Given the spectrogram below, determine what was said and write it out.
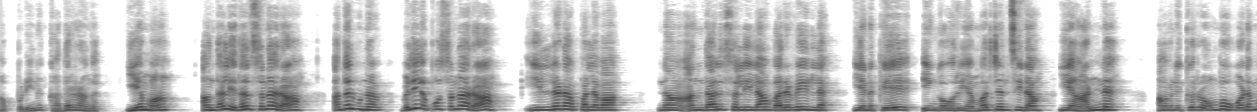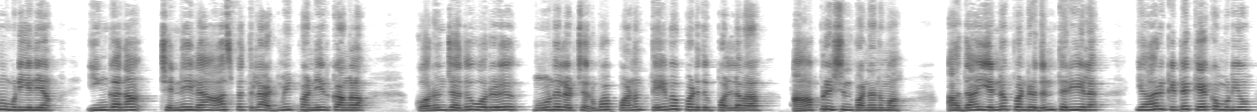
அப்படின்னு கதறாங்க. ஏமா அந்தாள் ஏதாவது சொன்னாரா? அந்தாள் உன்னை வெளியில போ சொன்னாரா? இல்லடா பல்லவா நான் அந்தாள் சொல்லிலாம் வரவே இல்லை. எனக்கு இங்க ஒரு எமர்ஜென்சிடா என் அண்ணன் அவனுக்கு ரொம்ப உடம்பு முடியலையாம். இங்க தான் சென்னையில ஆஸ்பத்திரியில் அட்மிட் பண்ணியிருக்காங்களாம். குறைஞ்சது ஒரு மூணு லட்சம் ரூபாய் பணம் தேவைப்படுது பல்லவா. ஆப்ரேஷன் பண்ணணுமா? அதான் என்ன பண்றதுன்னு தெரியல. யாருக்கிட்ட கேட்க முடியும்?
